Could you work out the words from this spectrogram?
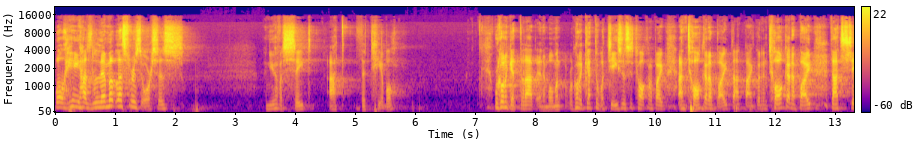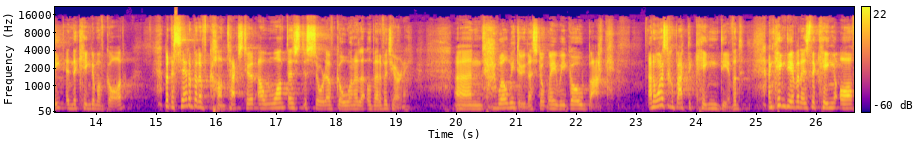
well, he has limitless resources. And you have a seat at the table. We're going to get to that in a moment. We're going to get to what Jesus is talking about and talking about that banquet and talking about that seat in the kingdom of God. But to set a bit of context to it, I want us to sort of go on a little bit of a journey. And well, we do this, don't we? We go back. And I want us to go back to King David. And King David is the king of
